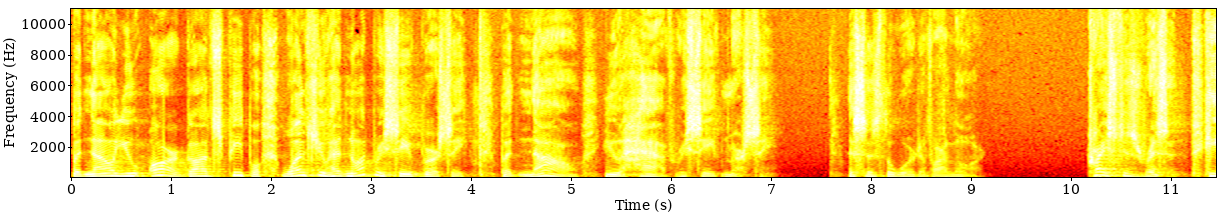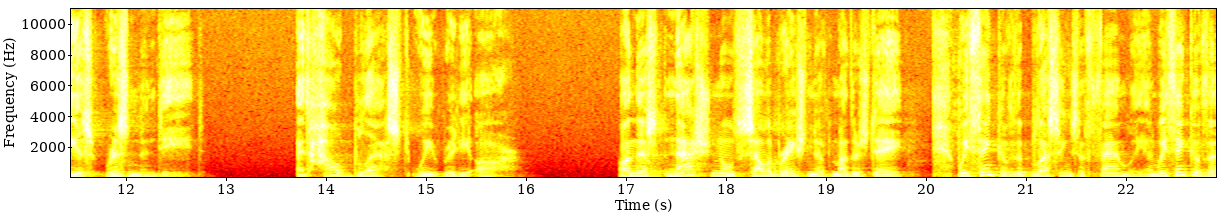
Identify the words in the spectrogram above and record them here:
but now you are God's people. Once you had not received mercy, but now you have received mercy. This is the word of our Lord. Christ is risen. He is risen indeed. And how blessed we really are. On this national celebration of Mother's Day, we think of the blessings of family and we think of the,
